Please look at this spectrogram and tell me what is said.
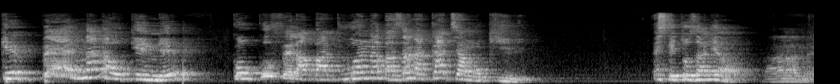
ke mpe nga na okende kokufela bato wana baza na kati ya mokili. Estce tozali awa? Amen.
